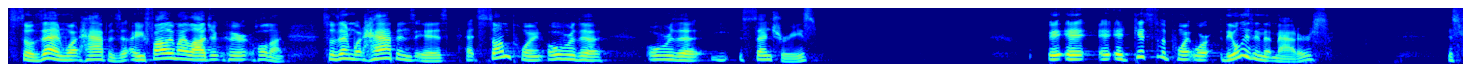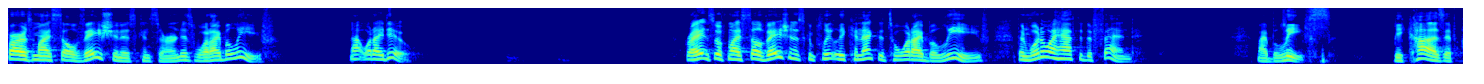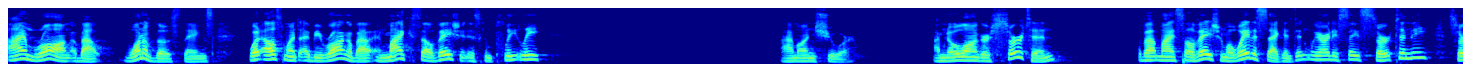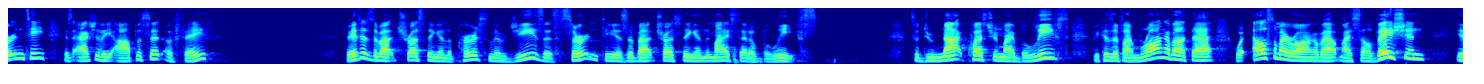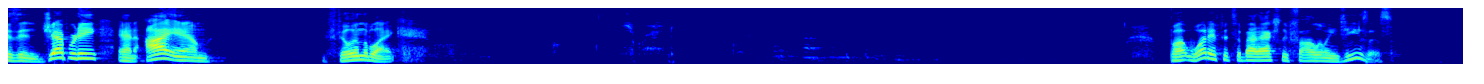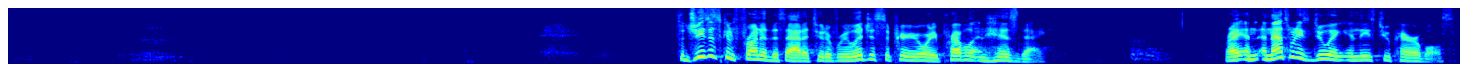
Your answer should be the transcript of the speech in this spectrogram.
So then what happens? Are you following my logic here? Hold on. So then what happens is at some point over the over the centuries, it, it, it gets to the point where the only thing that matters, as far as my salvation is concerned, is what I believe, not what I do. Right? And so if my salvation is completely connected to what I believe, then what do I have to defend? My beliefs. Because if I'm wrong about one of those things, what else might I be wrong about? And my salvation is completely, I'm unsure. I'm no longer certain about my salvation. Well, wait a second. Didn't we already say certainty? Certainty is actually the opposite of faith. Faith is about trusting in the person of Jesus. Certainty is about trusting in my set of beliefs. So do not question my beliefs because if I'm wrong about that, what else am I wrong about? My salvation is in jeopardy and I am fill in the blank. But what if it's about actually following Jesus? So Jesus confronted this attitude of religious superiority prevalent in his day. Right? And, and that's what he's doing in these two parables.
